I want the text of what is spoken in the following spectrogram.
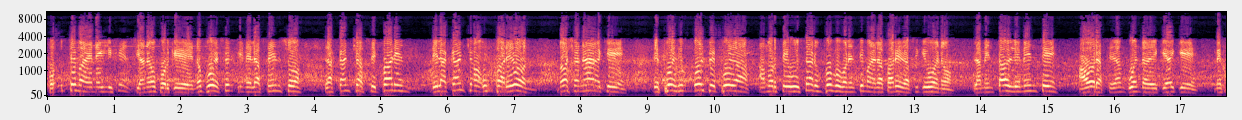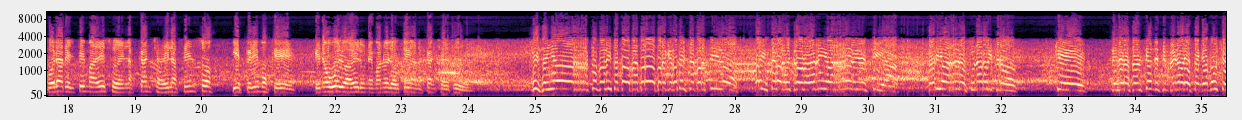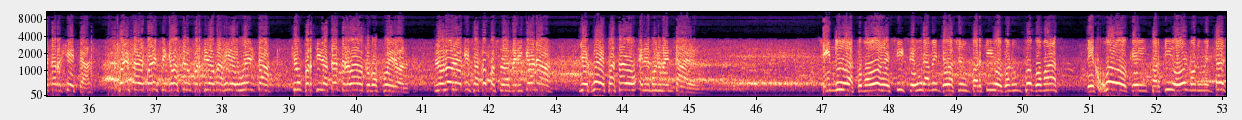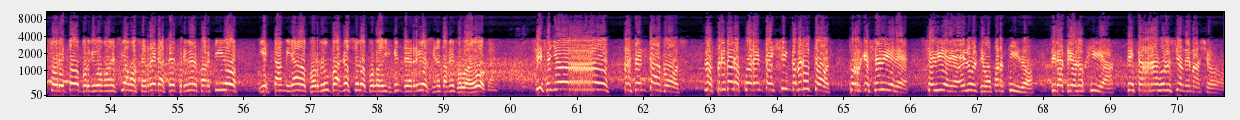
por un tema de negligencia, ¿no? Porque no puede ser que en el ascenso las canchas separen de la cancha un paredón. No haya nada que después de un golpe pueda amortiguar un poco con el tema de la pared. Así que bueno, lamentablemente ahora se dan cuenta de que hay que mejorar el tema de eso en las canchas del ascenso y esperemos que, que no vuelva a haber un Emanuel Ortega en las canchas de fútbol. Sí, señor, todo listo, todo preparado para que comience el partido. Ahí está el árbitro Darío Herrera y decía, Darío Herrera es un árbitro que desde la sanción disciplinaria saca mucha tarjeta. Por eso me parece que va a ser un partido más ida y vuelta que un partido tan trabado como fueron. Lo de aquella Copa Sudamericana y el jueves pasado en el Monumental. Sin duda, como vos decís, seguramente va a ser un partido con un poco más de juego que el partido del Monumental, sobre todo porque, como decíamos, Herrera es el primer partido y está mirado por lupa, no solo por los dirigentes de Río, sino también por los de Boca. Sí, señor, presentamos los primeros 45 minutos, porque se viene, se viene el último partido de la trilogía de esta revolución de mayo.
